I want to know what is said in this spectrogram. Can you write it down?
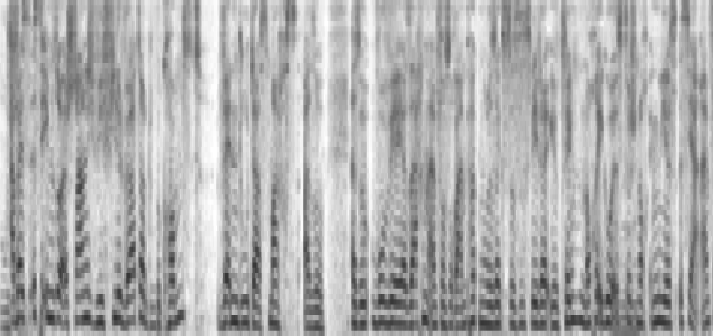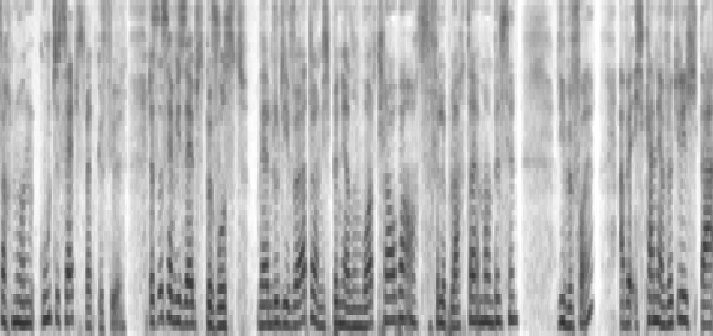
duschen. Aber es ist eben so erstaunlich, wie viel Wörter du bekommst, wenn du das machst. Also, also wo wir ja Sachen einfach so reinpacken, wo du sagst, das ist weder egozentrisch noch Mhm. egoistisch noch irgendwie, es ist ja einfach nur ein gutes Selbstwertgefühl. Das ist ja wie selbstbewusst. Wenn du die Wörter, und ich bin ja so ein Wortklauber auch, Philipp lacht da immer ein bisschen, liebevoll, aber ich kann ja wirklich da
